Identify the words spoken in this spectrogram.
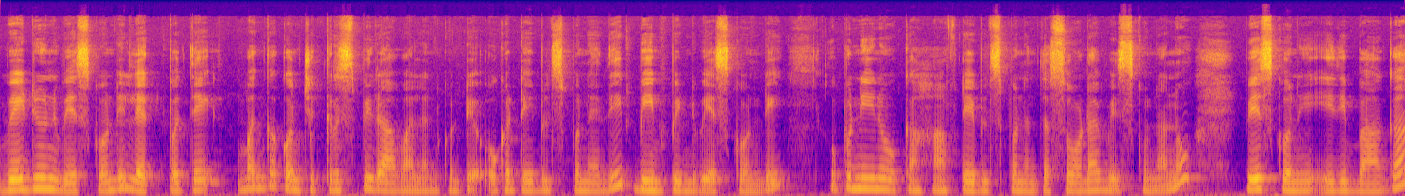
వేడి నూనె వేసుకోండి. లేకపోతే ఇంకా కొంచెం క్రిస్పీ రావాలనుకుంటే ఒక టేబుల్ స్పూన్ అనేది బియ్యం పిండి వేసుకోండి. ఇప్పుడు నేను ఒక హాఫ్ టేబుల్ స్పూన్ అంత సోడా వేసుకున్నాను. వేసుకొని ఇది బాగా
